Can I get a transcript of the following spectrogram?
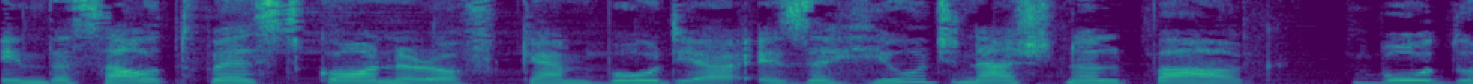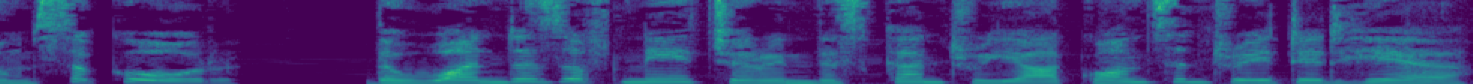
In the southwest corner of Cambodia is a huge national park, Botum Sakor. The wonders of nature in this country are concentrated here,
